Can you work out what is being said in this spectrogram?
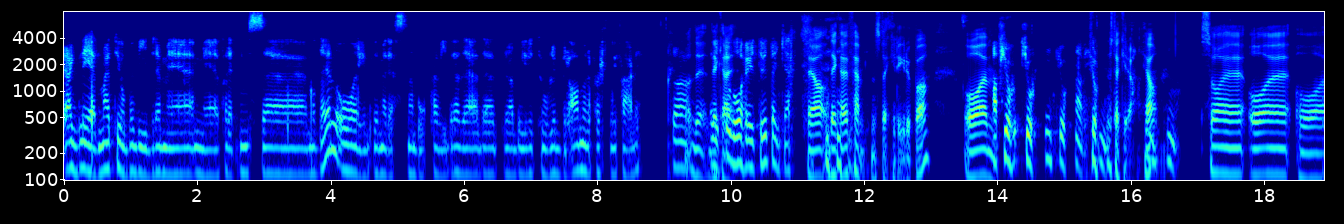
jeg gleder meg til å jobbe videre med, med forretningsmodell og egentlig med resten av boka videre. Det, det tror jeg blir utrolig bra når det først blir ferdig. Så det, det er viktig å gå høyt ut, tenker jeg. Ja, Dere er jo 15 stykker i gruppa. Og, ja, 14, 14 er vi. 14 stykker, ja. ja. Så, og, og,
